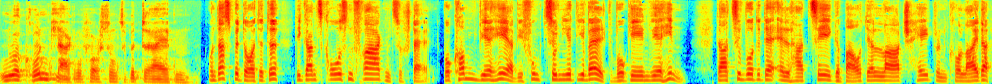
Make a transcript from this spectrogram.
nur Grundlagenforschung zu betreiben. Und das bedeutete, die ganz großen Fragen zu stellen. Wo kommen wir her? Wie funktioniert die Welt? Wo gehen wir hin? Dazu wurde der LHC gebaut, der Large Hadron Collider,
